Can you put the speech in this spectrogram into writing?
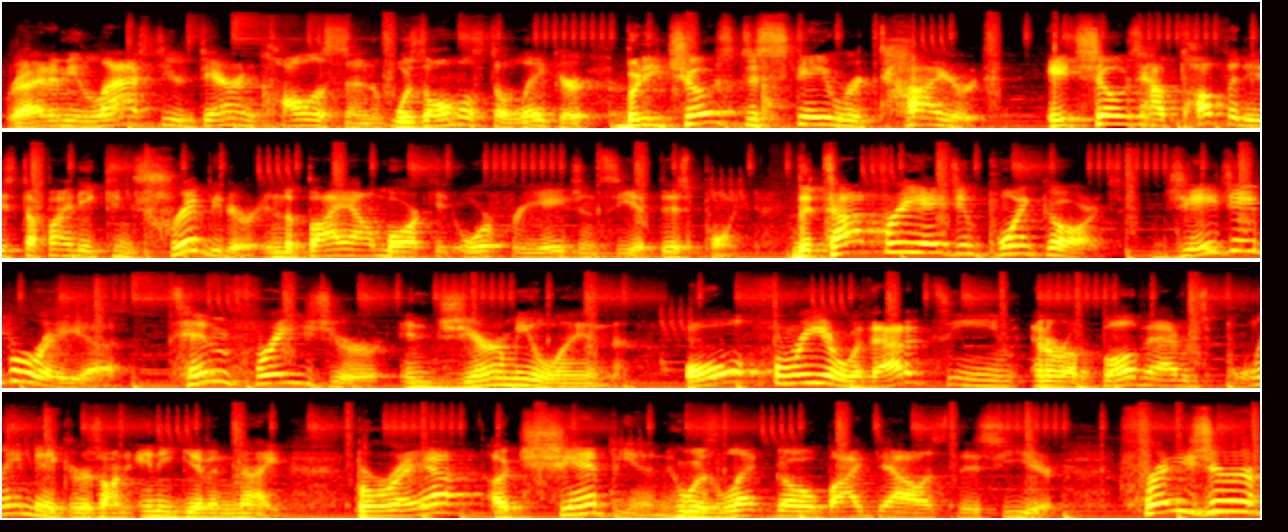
right? I mean, last year, Darren Collison was almost a Laker, but he chose to stay retired it shows how tough it is to find a contributor in the buyout market or free agency at this point. The top free agent point guards, JJ Barea, Tim Frazier, and Jeremy Lin. All three are without a team and are above average playmakers on any given night. Barea, a champion who was let go by Dallas this year. Frazier,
